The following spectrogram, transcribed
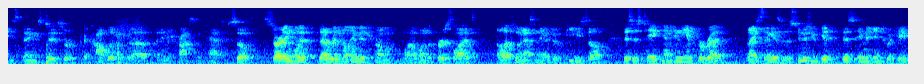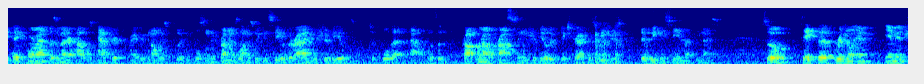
these things to sort of accomplish uh, an image processing task. So starting with the original image from uh, one of the first slides, a electroluminescent image of a PV cell. This is taken in the infrared. The nice thing is, is as soon as you get this image into a JPEG format, doesn't matter how it was captured, right? We can always we can pull something from it as long as we can see it with our eye. We should be able to, to pull that out with a proper amount of processing. We should be able to extract those features that we can see and recognize. So take the original Im image,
